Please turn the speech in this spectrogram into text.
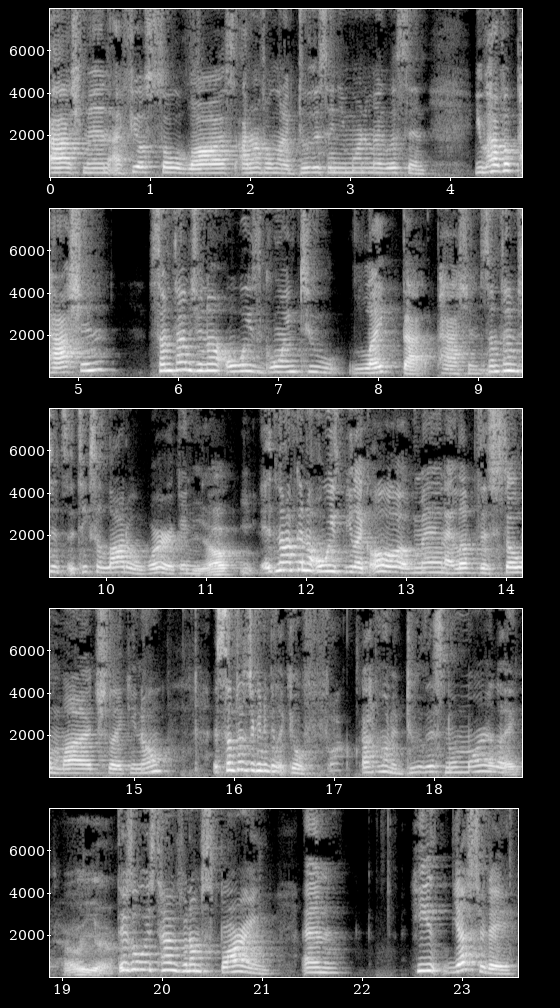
Ash, man, I feel so lost. I don't know if I want to do this anymore. And I'm like, listen, you have a passion. Sometimes you're not always going to like that passion. Sometimes it's, it takes a lot of work and Yup. it's not going to always be like, oh man, I love this so much. Like, you know, sometimes you're going to be like, yo, fuck, I don't want to do this no more. Like, Hell yeah. there's always times when I'm sparring and he yesterday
